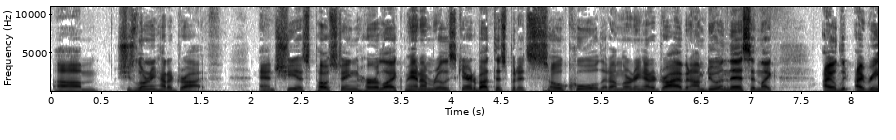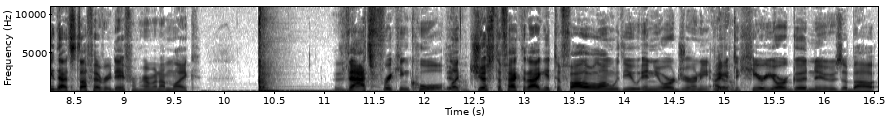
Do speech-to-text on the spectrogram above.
Um, she's learning how to drive. And she is posting her, like, man, I'm really scared about this, but it's so cool that I'm learning how to drive and I'm doing this. And, like, I, I read that stuff every day from her and I'm like, that's freaking cool. Like just the fact that I get to follow along with you in your journey. I get to hear your good news about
